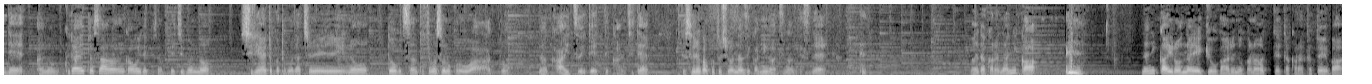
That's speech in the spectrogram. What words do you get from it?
で、あの、クライアントさんが多いだけじゃなくて自分の知り合いとか友達の動物さんたちもその頃わーっとなんか相次いでって感じででそれが今年はなぜか2月なんですね。まあだから何か 何かいろんな影響があるのかなってだから例えば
